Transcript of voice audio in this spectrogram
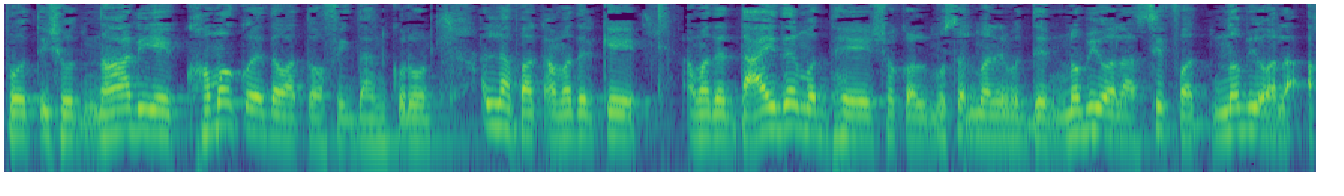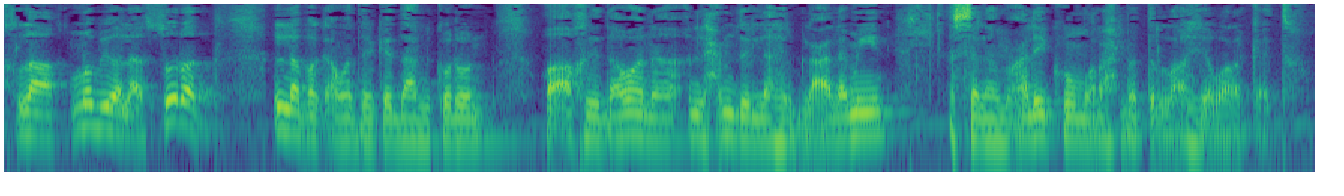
প্রতিশোধ না দিয়ে ক্ষমা করে দেওয়া তৌফিক দান করুন। আল্লাহ পাক আমাদেরকে, আমাদের দায়ীদের মধ্যে, সকল মুসলমানের মধ্যে নবীওয়ালা সিফত, নবীওয়ালা আখলাক নবীওয়ালা সুরত আল্লাহ পাক আমাদেরকে দান করুন। ও আখরি দাওয়ানা আলহামদুলিল্লাহ আলমিন। আসসালামু আলাইকুম রহমতুল্লাহ বারকাতুহ।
